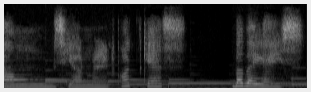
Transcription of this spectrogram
um see you on my next podcast. Bye bye guys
